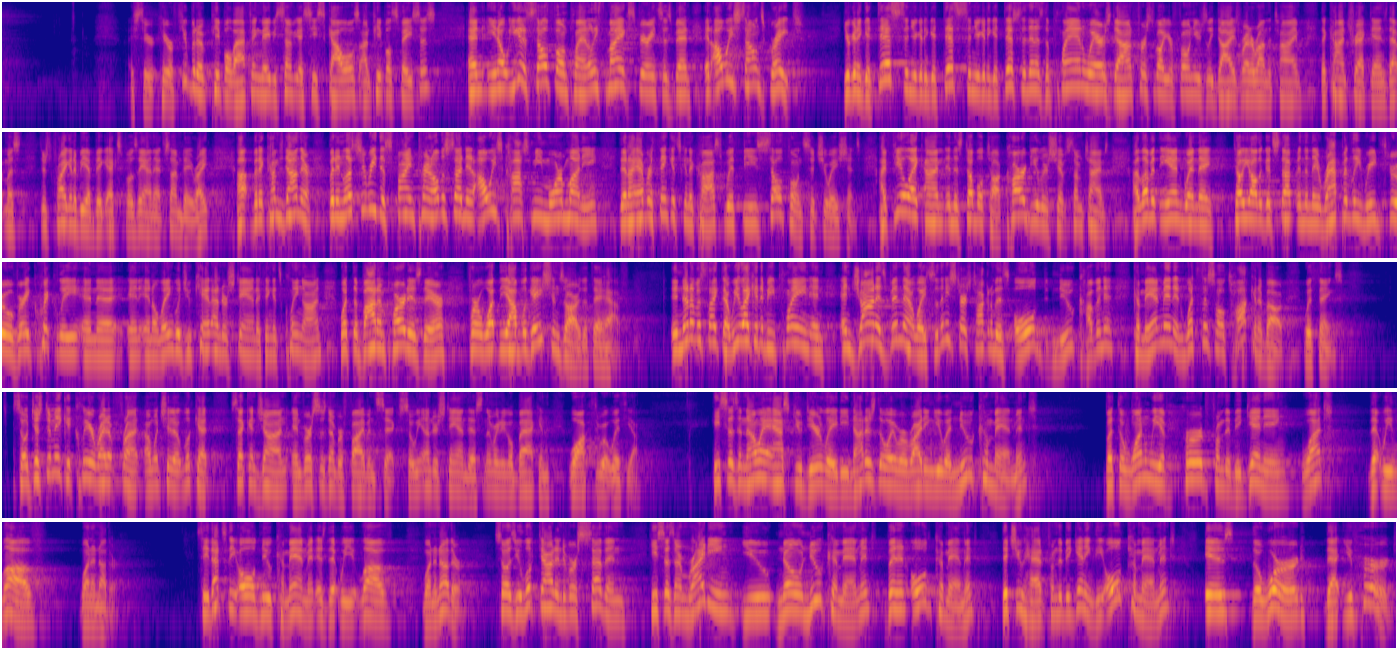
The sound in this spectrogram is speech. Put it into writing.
I hear a few bit of people laughing. Maybe some of you, I see scowls on people's faces. And you know, you get a cell phone plan, at least my experience has been, it always sounds great. You're going to get this, and you're going to get this, and you're going to get this. And then as the plan wears down, first of all, your phone usually dies right around the time the contract ends. That must, there's probably going to be a big expose on that someday, right? Uh, but it comes down there. But unless you read this fine print, all of a sudden it always costs me more money than I ever think it's going to cost with these cell phone situations. I feel like I'm in this double talk. Car dealerships sometimes. I love at the end when they tell you all the good stuff and then they rapidly read through very quickly in a, in, in a language you can't understand. I think it's Klingon. What the bottom part is there for what the obligations are that they have. And none of us like that. We like it to be plain, and, and John has been that way. So then he starts talking about this old, new covenant commandment, and what's this all talking about with things? So, just to make it clear right up front, I want you to look at Second John and verses number 5 and 6 so we understand this, and then we're going to go back and walk through it with you. He says, And now I ask you, dear lady, not as though I were writing you a new commandment, but the one we have heard from the beginning, what? That we love one another. See, that's the old new commandment, is that we love one another. So, as you look down into verse 7, he says, I'm writing you no new commandment, but an old commandment that you had from the beginning. The old commandment is the word that you've heard.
